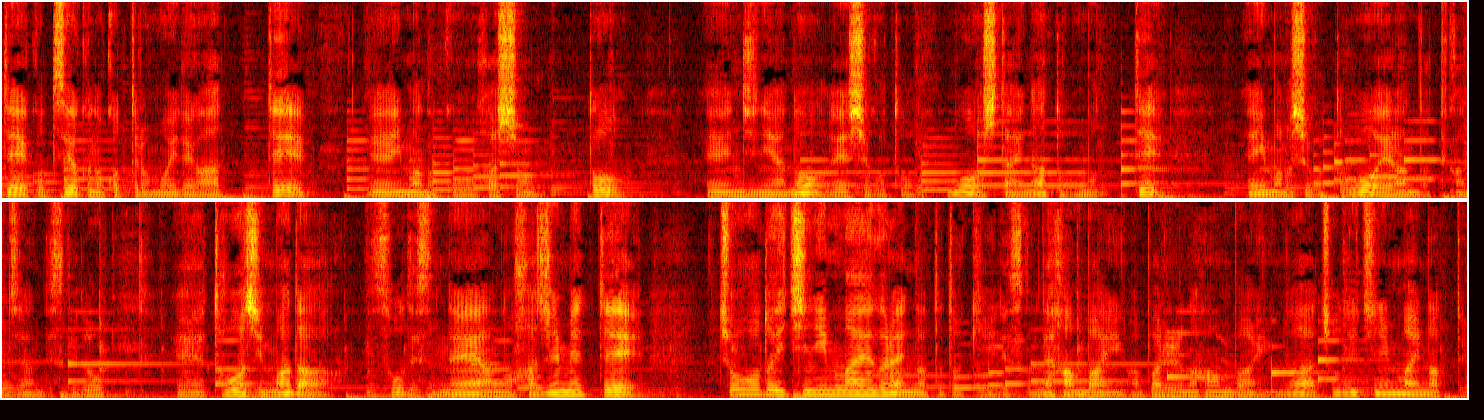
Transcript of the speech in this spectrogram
てこう強く残ってる思い出があって、え今のこうファッションとエンジニアの仕事をしたいなと思って今の仕事を選んだって感じなんですけど、え当時まだそうですねあの初めてちょうど一人前ぐらいになった時ですかね販売員アパレルの販売員がちょうど一人前になって、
